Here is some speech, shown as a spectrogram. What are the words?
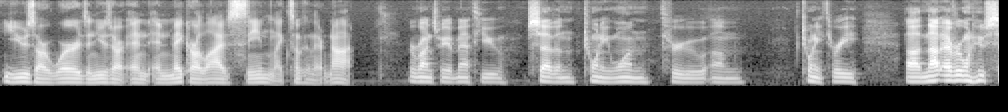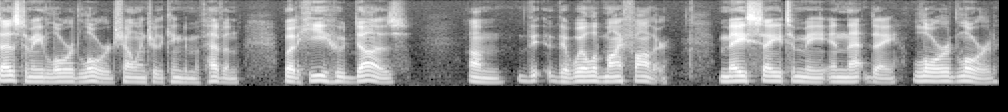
use our words and use our and, and make our lives seem like something they're not. It reminds me of Matthew 7 21 through um, 23. Uh, Not everyone who says to me, Lord, Lord, shall enter the kingdom of heaven, but he who does um, the, the will of my Father may say to me in that day, Lord, Lord,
